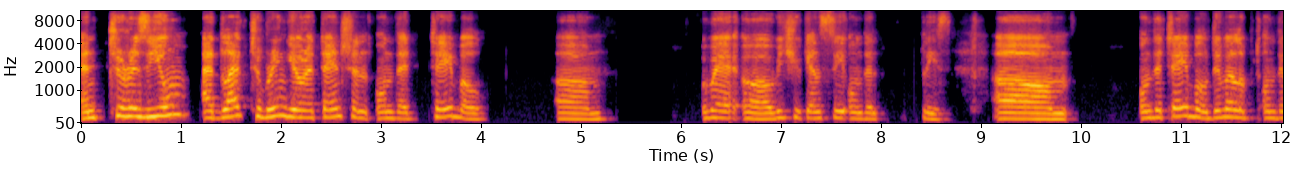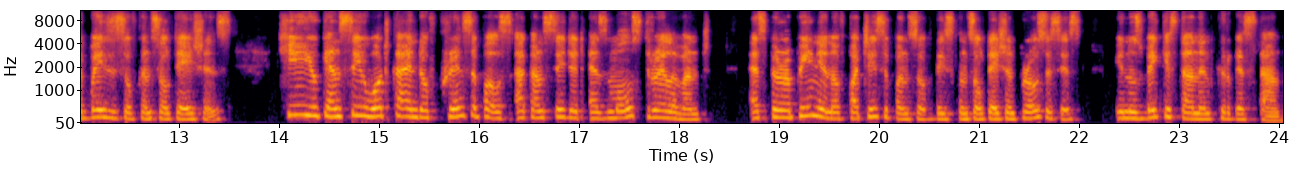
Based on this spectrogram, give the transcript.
And to resume, I'd like to bring your attention on the table um, where, uh, which you can see on the, please, um, on the table developed on the basis of consultations. Here you can see what kind of principles are considered as most relevant as per opinion of participants of these consultation processes in Uzbekistan and Kyrgyzstan.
